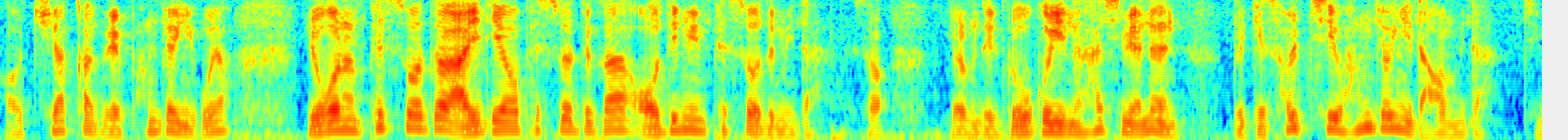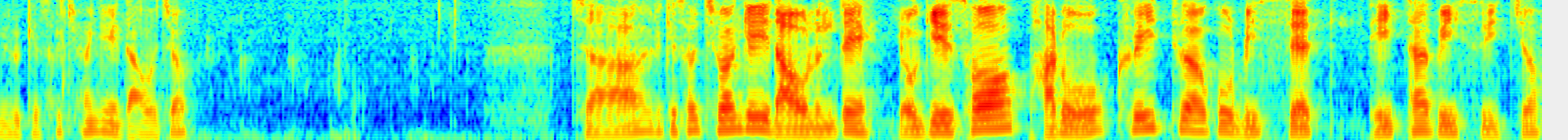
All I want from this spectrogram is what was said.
어, 취약한 웹 환경이고요. 요거는 패스워드 아이디 패스워드가 admin password입니다. 그래서 여러분들이 로그인을 하시면은 이렇게 설치 환경이 나옵니다. 지금 이렇게 설치 환경이 나오죠. 자, 이렇게 설치 환경이 나오는데 여기에서 바로 create하고 reset database 있죠.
